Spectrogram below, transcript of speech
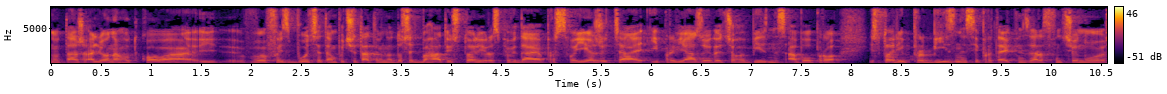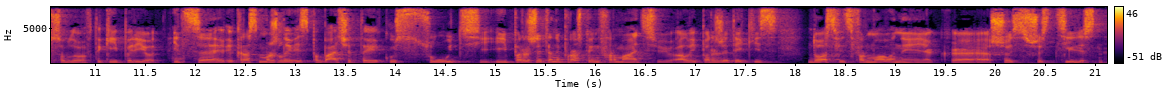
ну та ж Альона Гудкова в Фейсбуці. Там почитати вона досить багато історій розповідає про своє життя і прив'язує до цього бізнес, або про історії про бізнес і про те, як він зараз функціонує, особливо в такий період. І це якраз можливість побачити якусь суть і пережити не просто інформацію, але й пережити якийсь досвід сформований як е, щось, щось цілісне.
